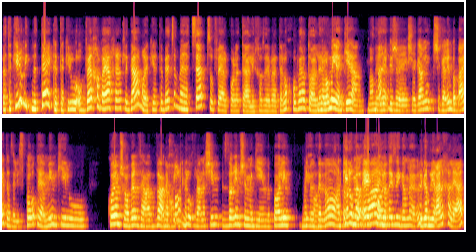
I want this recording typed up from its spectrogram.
ואתה כאילו מתנתק, אתה כאילו עובר חוויה אחרת לגמרי, כי אתה בעצם מהצד צופה על כל התהליך הזה, ואתה לא חווה אותו על... זה לא מייגע. ממש. וכשגרים בבית אז זה לספור את הימים כאילו... כל יום שעובר ואהבה, נכון, ולכלוך, ואנשים זרים שמגיעים ופועלים, כאילו נכון. זה לא, אתה כאילו רואה כל, מתי זה ייגמר. זה גם נראה לך לאט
